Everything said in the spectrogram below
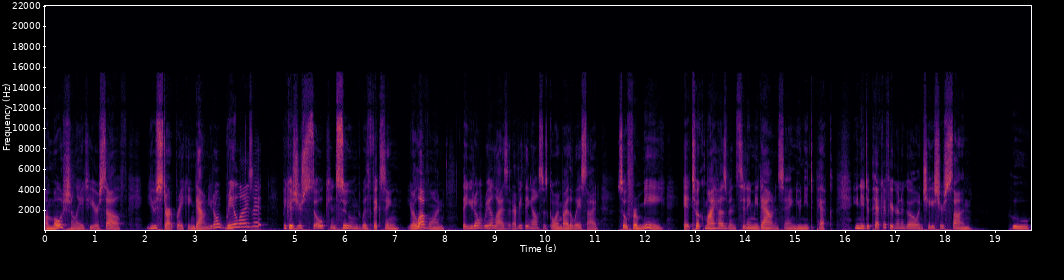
emotionally to yourself, you start breaking down. You don't realize it because you're so consumed with fixing your loved one that you don't realize that everything else is going by the wayside. So for me, it took my husband sitting me down and saying, You need to pick. You need to pick if you're going to go and chase your son, who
